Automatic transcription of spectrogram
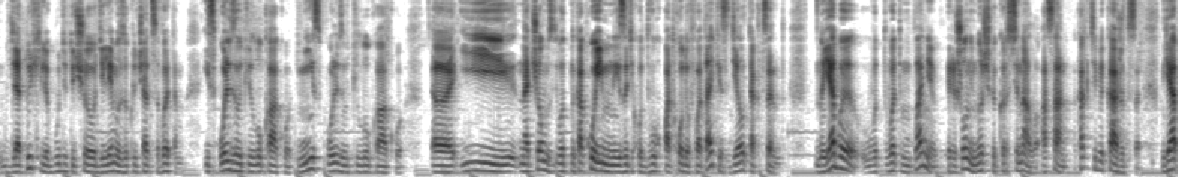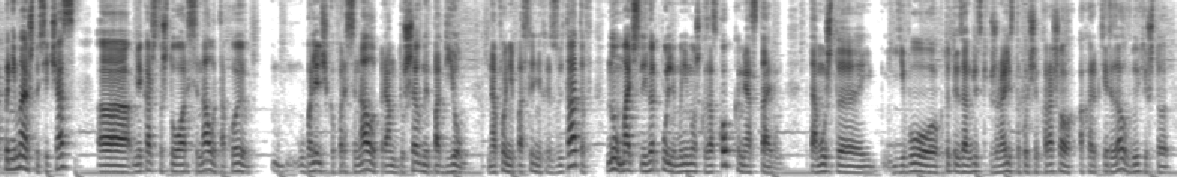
для Тухеля будет еще дилемма заключаться в этом. Использовать ли Лукаку, не использовать ли Лукаку. Э, и на чем, вот на какой именно из этих вот двух подходов в атаке сделать акцент. Но я бы вот в этом плане перешел немножечко к Арсеналу. Асан, как тебе кажется? Я понимаю, что сейчас, э, мне кажется, что у Арсенала такое у болельщиков Арсенала прям душевный подъем на фоне последних результатов. Ну, матч с Ливерпулем мы немножко за скобками оставим, потому что его кто-то из английских журналистов очень хорошо охарактеризовал в духе, что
